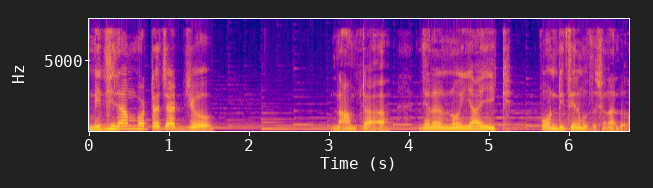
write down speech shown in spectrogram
নিধিরাম ভট্টাচার্য। নামটা যেন নৈয়ায়িক পণ্ডিতের মতো শোনালো।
